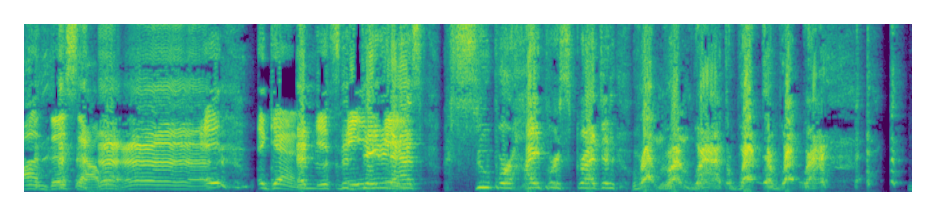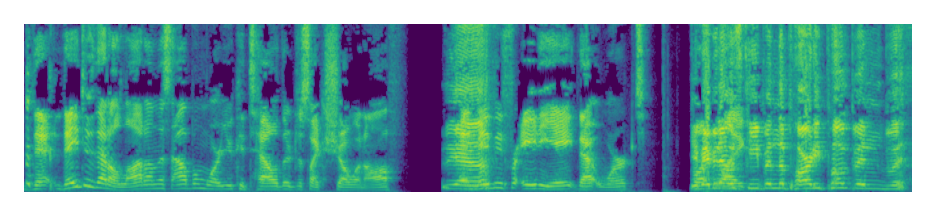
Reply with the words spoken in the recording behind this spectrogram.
on this album. It, again, and it's the 88. dated ass super hyper scratching. They, they do that a lot on this album where you could tell they're just like showing off. Yeah, And maybe for 88 that worked. yeah, maybe that was keeping the party pumping. But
